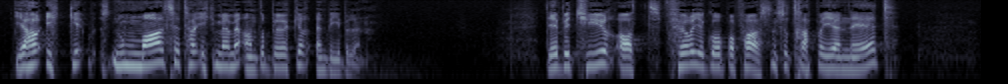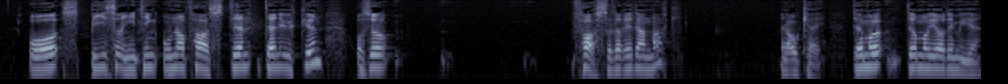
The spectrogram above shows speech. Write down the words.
Jeg har ikke, normalt sett har jeg ikke med meg andre bøker enn Bibelen. Det betyr at før jeg går på fasen, så trapper jeg ned og spiser ingenting under fasten den uken. Og så faser dere i Danmark? Ja, OK. Dere må, dere må gjøre det mye.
